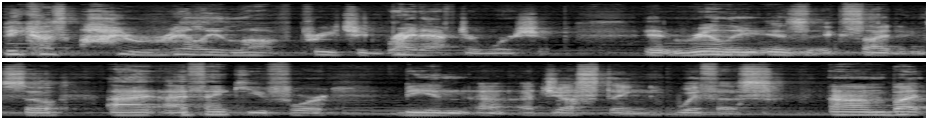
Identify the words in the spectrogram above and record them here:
because I really love preaching right after worship. It really is exciting. So I, I thank you for being uh, adjusting with us. Um, but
